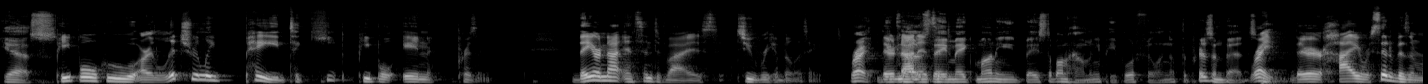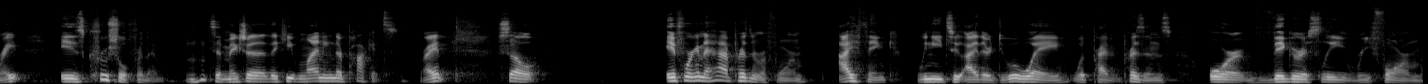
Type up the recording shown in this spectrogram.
Yes. people who are literally paid to keep people in prison. They are not incentivized to rehabilitate. Right. They're because not they make money based upon how many people are filling up the prison beds. Right. Their high recidivism rate is crucial for them mm-hmm. to make sure that they keep lining their pockets. Right. So, if we're going to have prison reform, I think we need to either do away with private prisons or vigorously reform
